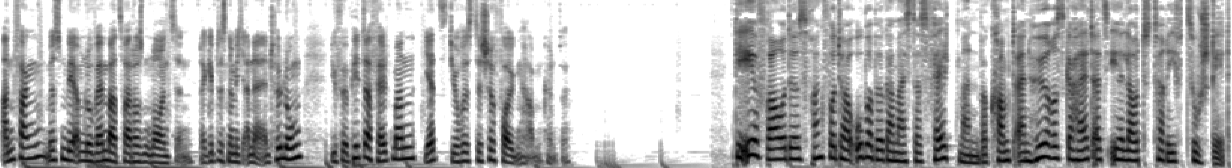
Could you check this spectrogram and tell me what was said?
Anfangen müssen wir im November 2019. Da gibt es nämlich eine Enthüllung, die für Peter Feldmann jetzt juristische Folgen haben könnte. Die Ehefrau des Frankfurter Oberbürgermeisters Feldmann bekommt ein höheres Gehalt, als ihr laut Tarif zusteht.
